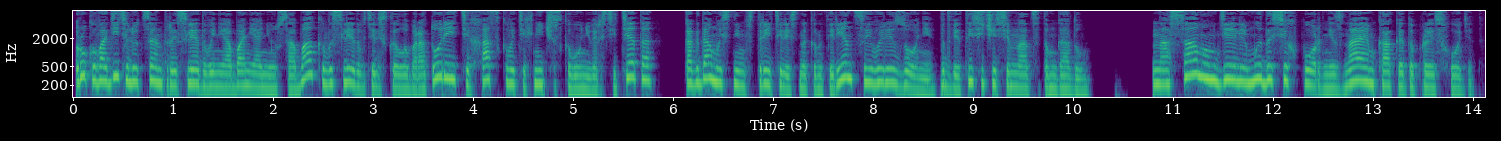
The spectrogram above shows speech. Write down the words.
руководителю Центра исследования обоняния у собак в исследовательской лаборатории Техасского технического университета когда мы с ним встретились на конференции в Аризоне в 2017 году. На самом деле мы до сих пор не знаем, как это происходит.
